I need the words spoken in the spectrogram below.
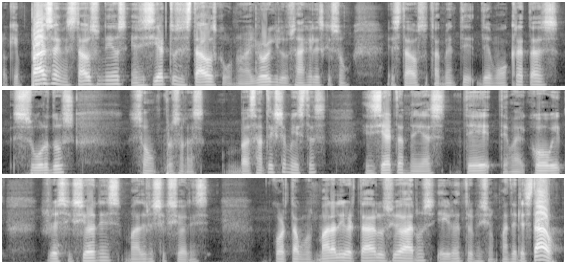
lo que pasa en Estados Unidos en ciertos estados como Nueva York y Los Ángeles que son estados totalmente demócratas, zurdos, son personas bastante extremistas en ciertas medidas de tema de COVID, restricciones, más restricciones. Cortamos más la libertad de los ciudadanos y hay una intervención más del Estado.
